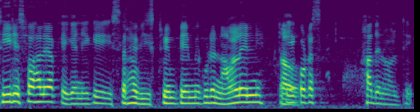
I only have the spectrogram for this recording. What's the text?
සීරියස් පහලයක් ඒ කියන්නේ ඒකේ ඉස්සරහ විස්ක්‍රීම් පේම් එකකට නලල එන්නේ ඒ කොටස් හදනවා අලුතින්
